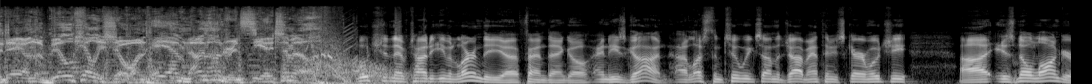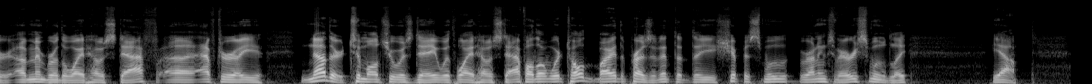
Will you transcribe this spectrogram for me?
Today on The Bill Kelly Show on AM 900 CHML. Mooch didn't have time to even learn the uh, Fandango, and he's gone. Uh, less than two weeks on the job, Anthony Scaramucci uh, is no longer a member of the White House staff uh, after a, another tumultuous day with White House staff, although we're told by the president that the ship is smooth, running very smoothly. Yeah.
